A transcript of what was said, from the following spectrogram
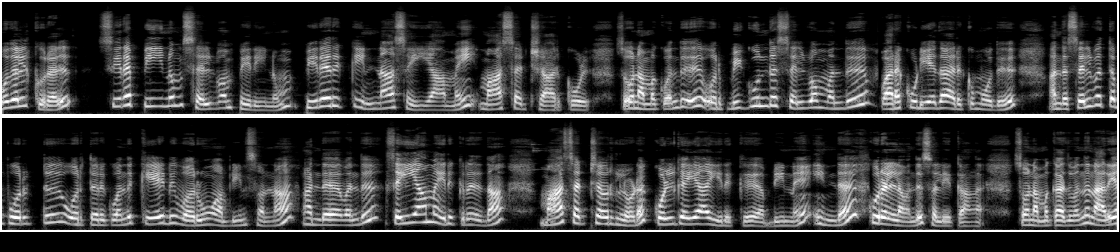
முதல் குறள் சிறப்பீனும் செல்வம் பெறினும் பிறருக்கு இன்னா செய்யாமை மாசற்றார்கோள். ஸோ நமக்கு வந்து ஒரு மிகுந்த செல்வம் வந்து வரக்கூடியதாக இருக்கும்போது அந்த செல்வத்தை பொறுத்து ஒருத்தருக்கு வந்து கேடு வரும் அப்படின்னு சொன்னால் அந்த வந்து செய்யாமல் இருக்கிறது தான் மாசற்றவர்களோட கொள்கையாக இருக்குது அப்படின்னு இந்த குரலில் வந்து சொல்லியிருக்காங்க. ஸோ நமக்கு அது வந்து நிறைய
